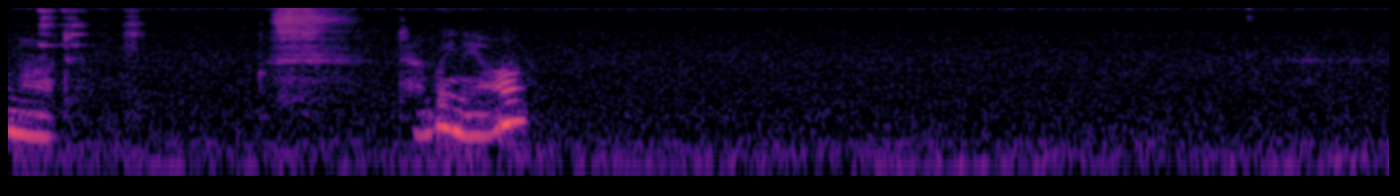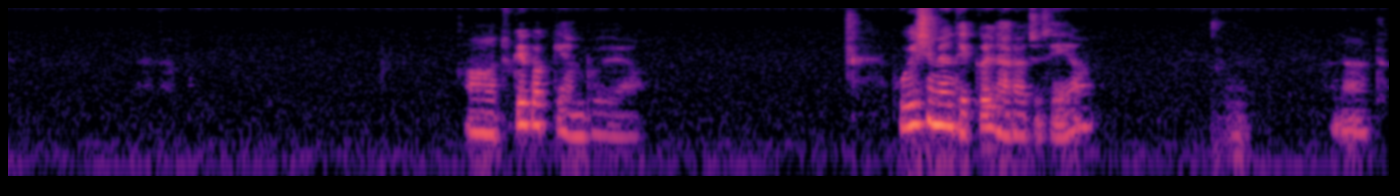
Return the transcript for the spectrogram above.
하나 둘잘 안 보이네요. 아, 두 개밖에 안 보여요. 보이시면 댓글 달아주세요. 하나, 둘.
